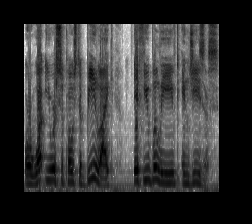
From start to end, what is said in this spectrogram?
or what you were supposed to be like if you believed in Jesus.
